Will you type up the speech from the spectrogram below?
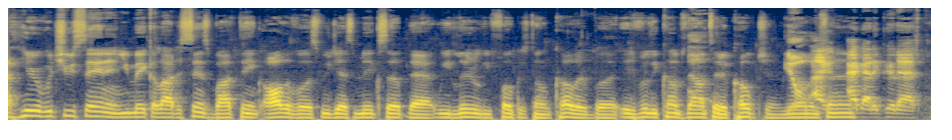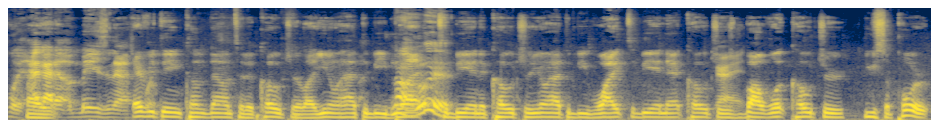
I hear what you're saying and you make a lot of sense, but I think all of us we just mix up that we literally focused on color, but it really comes down to the culture. You know what I'm saying? I, I got a good ass point. I got an amazing ass point. Everything comes down to the culture. Like you don't have to be black go ahead. to be in the culture. You don't have to be white to be in that culture. Right. It's about what culture you support.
